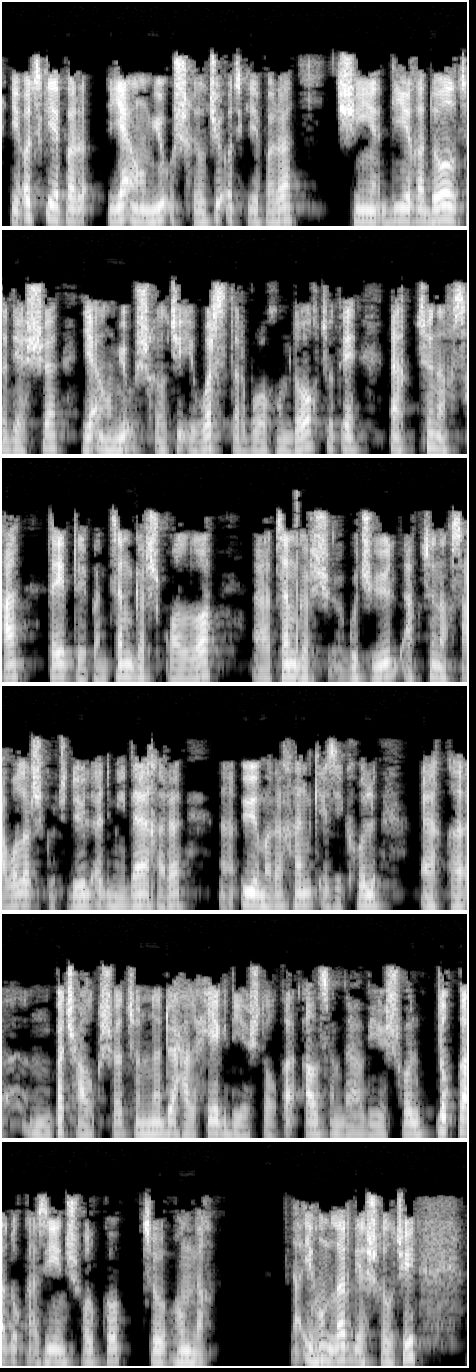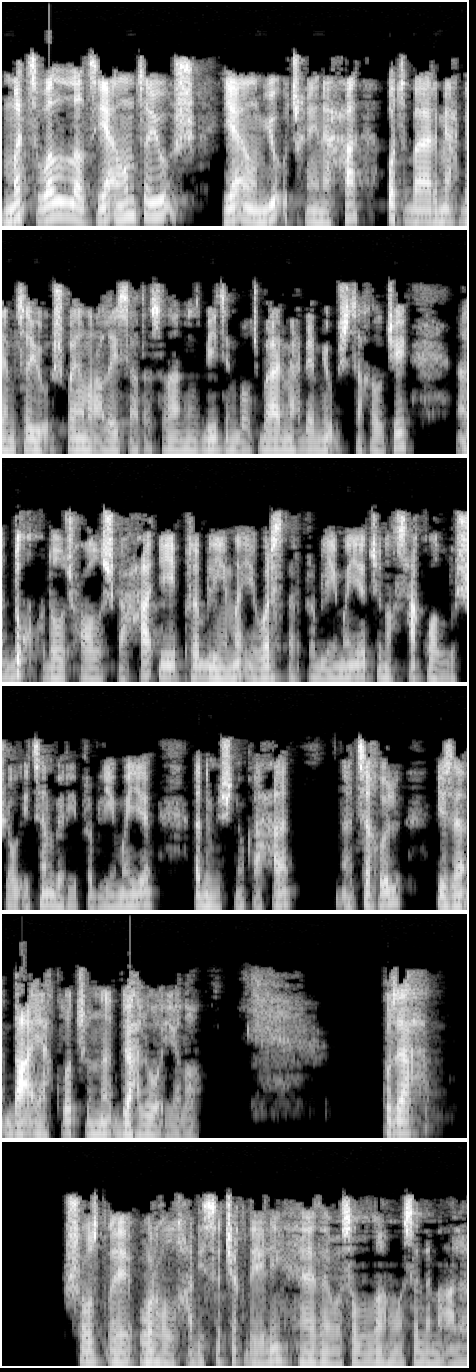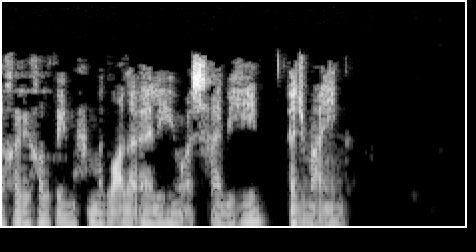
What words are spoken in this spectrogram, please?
يا أتكي بر يأهم يؤشخلج أتكي بر شي ديغا دولت دشة يأهم يؤشخلج إورستر بوهم دوغ تود إيه أقتنخ صح تيب تيبن تمجرش قالله تمگرش گوچیل اقتنخ سوالرش گوچدیل ادمی داخره üyemara خنك ازيك خل اق بچ حلقشة تن دو حل حيك ديش تلقى ألسم دال ديش خل دقة دقة زين شلقو تو هم نخ لا يهم لرد يشغلشي مت وللت يا هم تيوش يا هم يوش خينحا أت بار محبم تيوش بيامر عليه الصلاة والسلام هنز بيتن بولش بار محبم يوش تخلشي дух долж холшка ха и проблема и ворстер проблема я цунах сақвал лушол и цемгари проблема я адмишну ха цехул إذا دع يقلت سنة دحلو يلا قزح شوست ورهل حديث تشق ديلي هذا وصلى الله وسلم على خير خلقه محمد وعلى آله وأصحابه أجمعين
